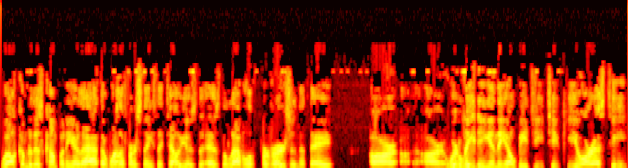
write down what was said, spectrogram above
welcome to this company or that, that one of the first things they tell you is the, is the level of perversion that they are, are, we're leading in the LBGTQRST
